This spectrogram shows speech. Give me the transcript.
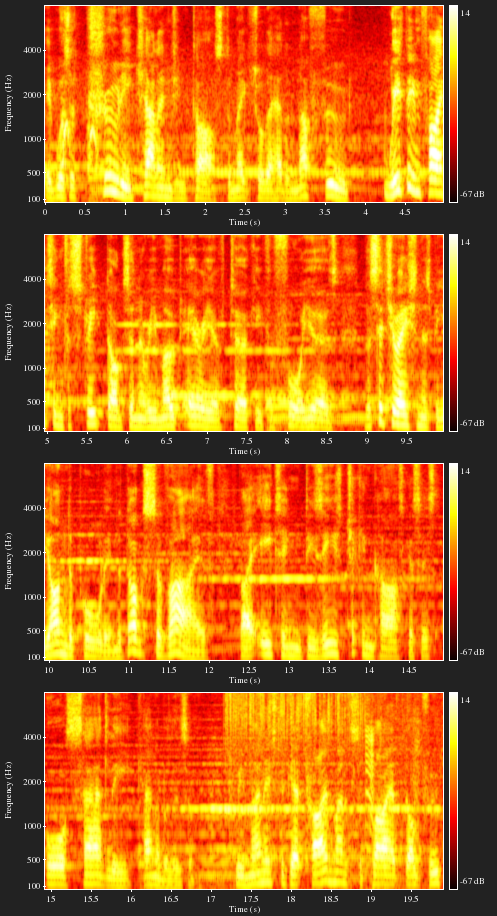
It was a truly challenging task to make sure they had enough food. We've been fighting for street dogs in a remote area of Turkey for four years. The situation is beyond appalling. The dogs survive by eating diseased chicken carcasses or, sadly, cannibalism. We managed to get five months supply of dog food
